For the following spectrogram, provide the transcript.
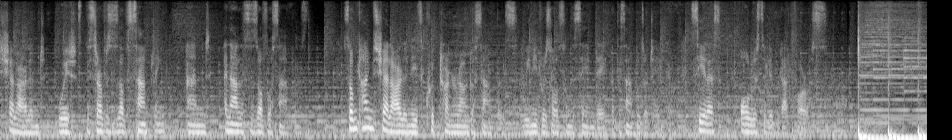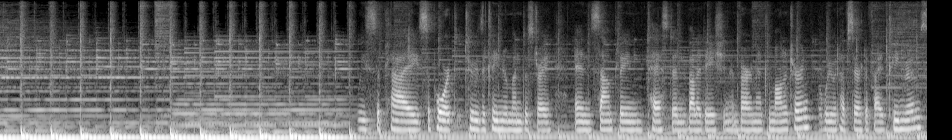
Shell Ireland with the services of sampling and analysis of those samples. Sometimes Shell Ireland needs quick turnaround of samples. We need results on the same day that the samples are taken. CLS always deliver that for us. We supply support to the cleanroom industry in sampling, testing, validation, environmental monitoring. We would have certified clean rooms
